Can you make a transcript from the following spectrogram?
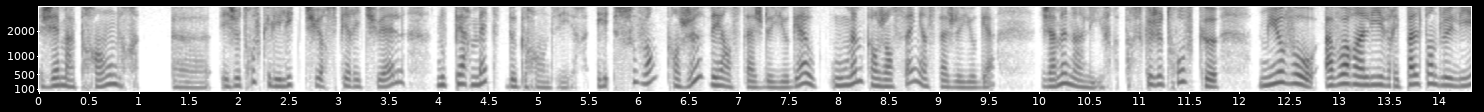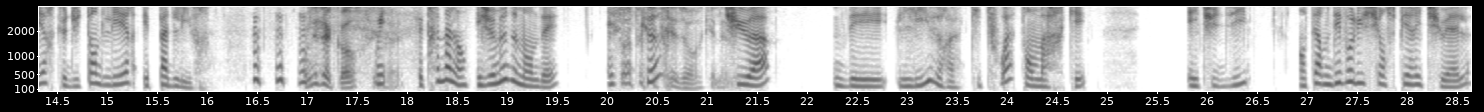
J'aime apprendre euh, et je trouve que les lectures spirituelles nous permettent de grandir. Et souvent, quand je vais en stage de yoga ou, même quand j'enseigne un stage de yoga, j'amène un livre. Parce que je trouve que mieux vaut avoir un livre et pas le temps de le lire que du temps de lire et pas de livre. On est d'accord. Oui, c'est très malin. Et je me demandais, est-ce que tu as des livres qui, toi, t'ont marqué et tu dis, en termes d'évolution spirituelle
